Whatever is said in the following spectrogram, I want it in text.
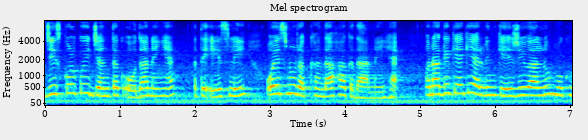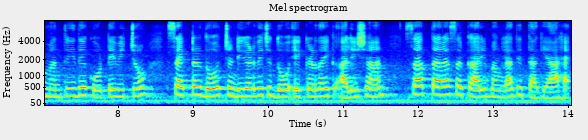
ਜਿਸ ਕੋਲ ਕੋਈ ਜਨਤਕ ਅਹੁਦਾ ਨਹੀਂ ਹੈ ਅਤੇ ਇਸ ਲਈ ਉਹ ਇਸ ਨੂੰ ਰੱਖਣ ਦਾ ਹੱਕਦਾਰ ਨਹੀਂ ਹੈ। ਉਹਨਾਂ ਅੱਗੇ ਕਿਹਾ ਕਿ ਅਰਵਿੰਦ ਕੇਜਰੀਵਾਲ ਨੂੰ ਮੁੱਖ ਮੰਤਰੀ ਦੇ ਕੋਟੇ ਵਿੱਚੋਂ ਸੈਕਟਰ 2 ਚੰਡੀਗੜ੍ਹ ਵਿੱਚ 2 ਏਕੜ ਦਾ ਇੱਕ ਆਲੀਸ਼ਾਨ ਸੱਤ ਤਾਰਾ ਸਰਕਾਰੀ ਬੰਗਲਾ ਦਿੱਤਾ ਗਿਆ ਹੈ।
